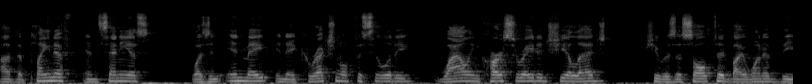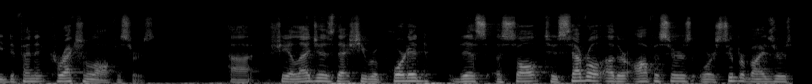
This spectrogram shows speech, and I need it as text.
Uh, the plaintiff, Encinias, was an inmate in a correctional facility. While incarcerated, she alleged she was assaulted by one of the defendant correctional officers. Uh, she alleges that she reported this assault to several other officers or supervisors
